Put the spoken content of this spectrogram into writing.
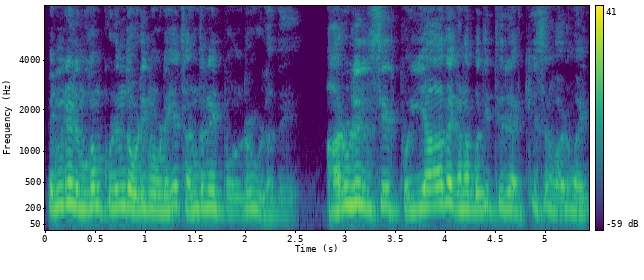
பெண்களின் முகம் குளிர்ந்த ஒளியினுடைய சந்திரனை போன்று உள்ளது. அருளில் சீர் பொய்யாத கணபதி திரு அக்கீசன் வாழுவாய்.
